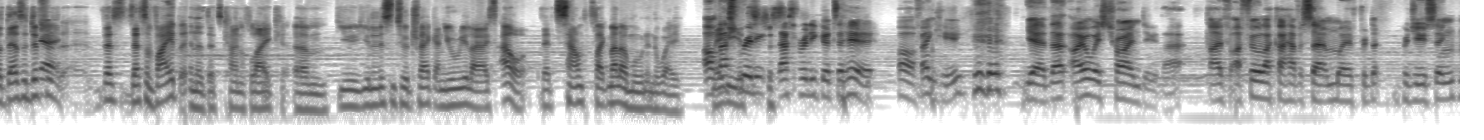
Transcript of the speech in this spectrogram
but there's a different yeah. There's there's a vibe in it that's kind of like um, you you listen to a track and you realize oh that sounds like Mellow Moon in a way. Oh, Maybe that's really just... that's really good to hear. Oh, thank you. yeah, that I always try and do that. I, I feel like I have a certain way of produ- producing,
